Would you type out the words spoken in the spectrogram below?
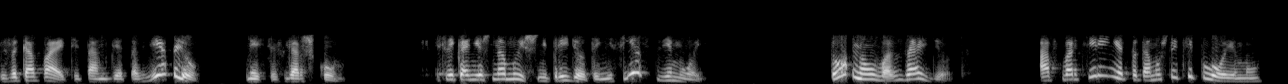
закопаете там где-то в землю, вместе с горшком. Если, конечно, мышь не придет и не съест зимой, то оно у вас зайдет. А в квартире нет, потому что тепло ему.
